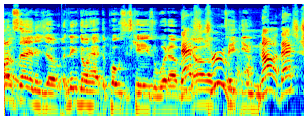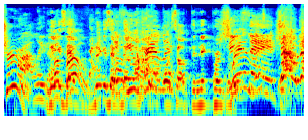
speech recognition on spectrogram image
was in the kid. All I'm saying is, yo, a nigga don't have to post his kids or whatever. That's Y'all true. Taking No, that's true. Probably not. niggas But bro, have niggas have you never had to realis- talk to Nick She personally. Really? said, no, no,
